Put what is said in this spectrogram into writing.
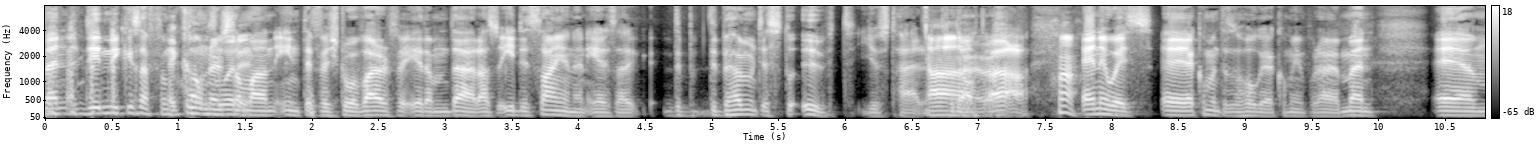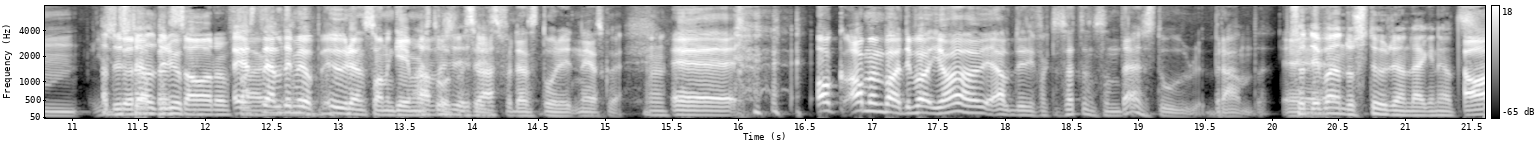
men det är mycket så här funktioner som man inte förstår. Varför är de där? Alltså i designen är det så här, det, det behöver inte stå ut just här. Ah, på datorn. right. Ah, Huh. Anyways, eh, jag kommer inte ens ihåg hur jag kom in på det här. Men, ehm, Ja, du ställde dig upp- jag ställde mig upp ur en sån gamerstol Ja, precis, precis, för den står i... Nej jag skojar. Eh, och ja, men bara, det var, jag har aldrig faktiskt sett en sån där stor brand. Så det Eh, var ändå större än lägenhetsbranden?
